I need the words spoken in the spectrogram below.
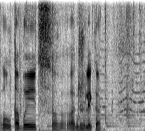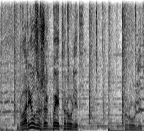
Ултабейтс, э, Анжелика. Говорил же, Жеркбейт рулит. Рулит.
